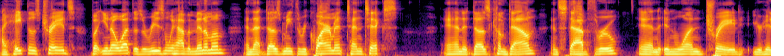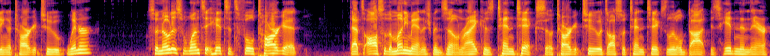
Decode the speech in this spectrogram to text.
I hate those trades, but you know what? There's a reason we have a minimum, and that does meet the requirement 10 ticks, and it does come down and stab through. And in one trade, you're hitting a target to winner so notice once it hits its full target, that's also the money management zone, right? Because 10 ticks. So target two, it's also 10 ticks. Little dot is hidden in there.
